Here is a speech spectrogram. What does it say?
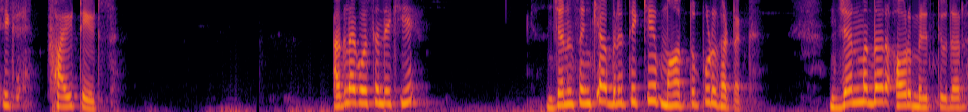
ठीक है? फाइटेट्स अगला क्वेश्चन देखिए। जनसंख्या वृद्धि के महत्वपूर्ण घटक। जन्म दर और मृत्यु दर।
